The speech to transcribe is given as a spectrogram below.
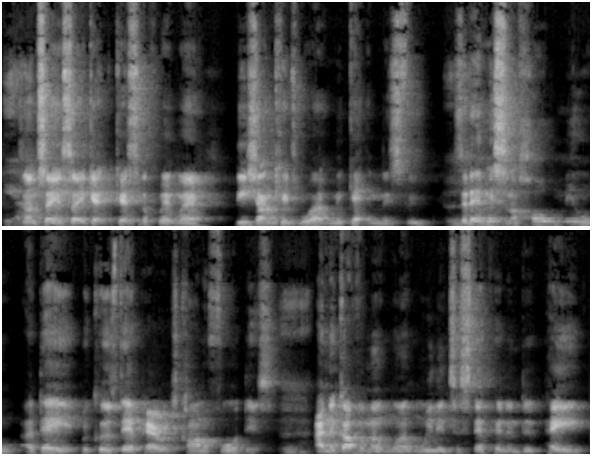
Yeah. You know what I'm saying? So it get, gets to the point where these young kids weren't getting this food. So Mm. they're missing a whole meal a day because their parents can't afford this. Mm. And the government weren't willing to step in and do pay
